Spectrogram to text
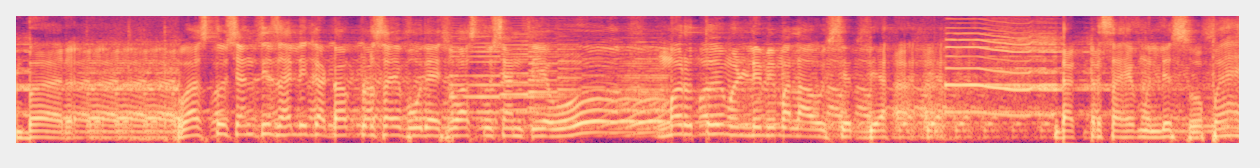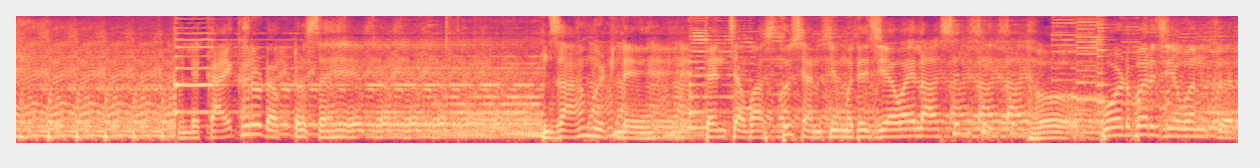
बर. वास्तुशांती झाली का डॉक्टर साहेब? उद्या वास्तुशांती आहे हो. मरतोय म्हणले मी मला औषध द्या. डॉक्टर साहेब म्हणले सोपं आहे. म्हणले काय करू डॉक्टर साहेब? जा म्हटले त्यांच्या वास्तुशांतीमध्ये जेवायला असेल हो पोटभर जेवण कर.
